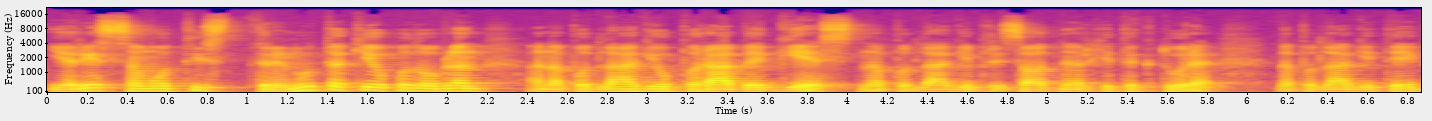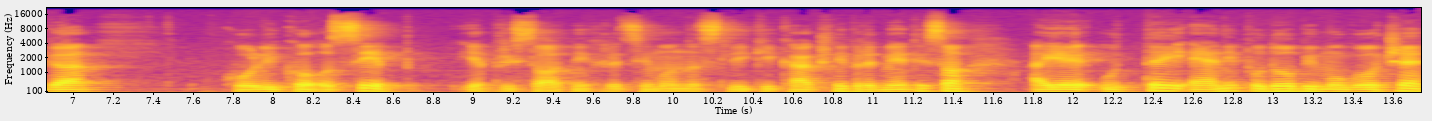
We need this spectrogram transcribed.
je res samo tisti trenutek, ki je upodobljen, a na podlagi uporabe gest, na podlagi prisotne arhitekture, na podlagi tega, koliko oseb je prisotnih, recimo na sliki, kakšni predmeti so, a je v tej eni podobi mogoče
